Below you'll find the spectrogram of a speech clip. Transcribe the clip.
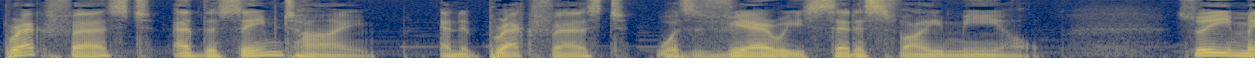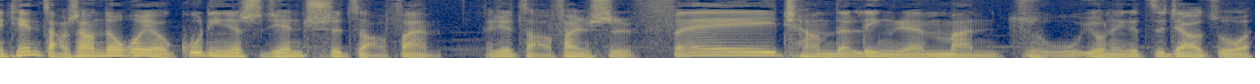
breakfast at the same time, and the breakfast was very satisfying meal. 所以每天早上都会有固定的时间吃早饭， 而且早饭是非常的令人满足。用了一个字叫做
